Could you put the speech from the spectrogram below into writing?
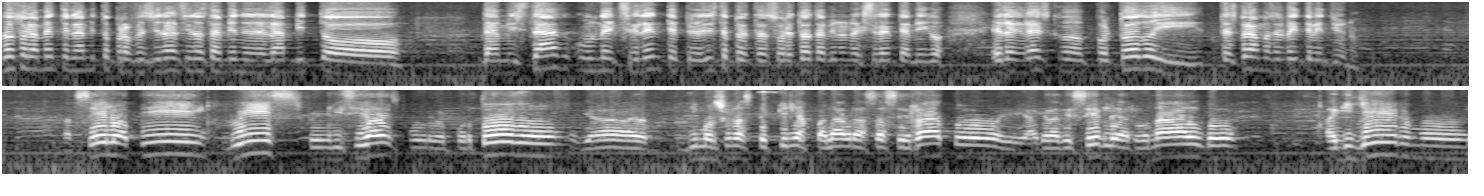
no solamente en el ámbito profesional, sino también en el ámbito de amistad. Un excelente periodista, pero sobre todo también un excelente amigo. Le agradezco por todo y te esperamos el 2021. Marcelo, a ti, Luis, felicidades por, por todo. Ya dimos unas pequeñas palabras hace rato. eh, agradecerle a Ronaldo, a Guillermo,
